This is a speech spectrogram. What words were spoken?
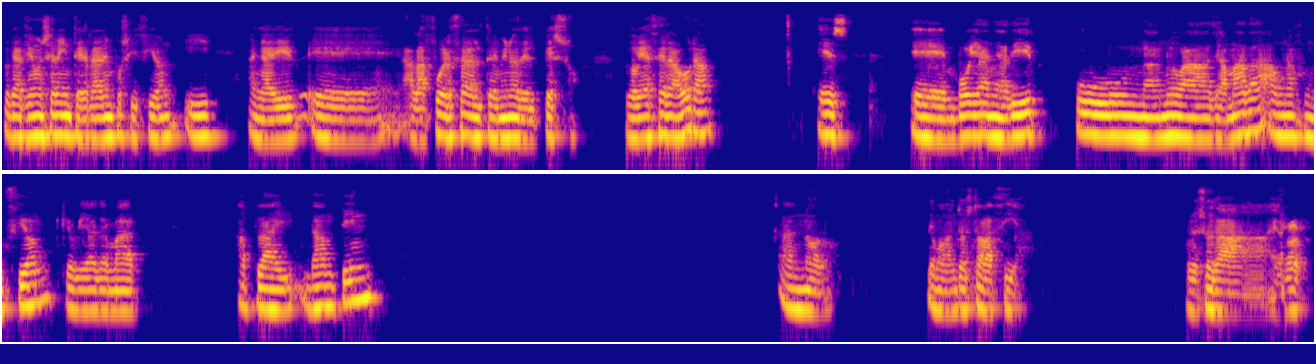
lo que hacíamos era integrar en posición y añadir eh, a la fuerza el término del peso. Lo que voy a hacer ahora es, eh, voy a añadir una nueva llamada a una función que voy a llamar apply dumping al nodo. De momento está vacía por eso da error.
